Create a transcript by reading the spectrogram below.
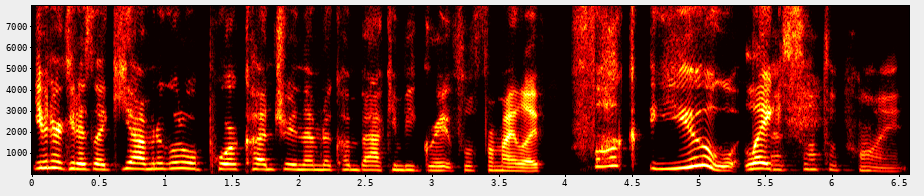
even her kid is like yeah I'm going to go to a poor country and then I'm going to come back and be grateful for my life. Fuck you. Like That's not the point.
